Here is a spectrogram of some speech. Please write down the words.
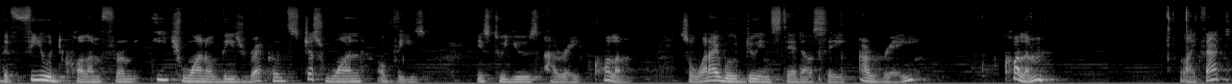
the field column from each one of these records? Just one of these is to use array column. So what I will do instead, I'll say array column like that.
